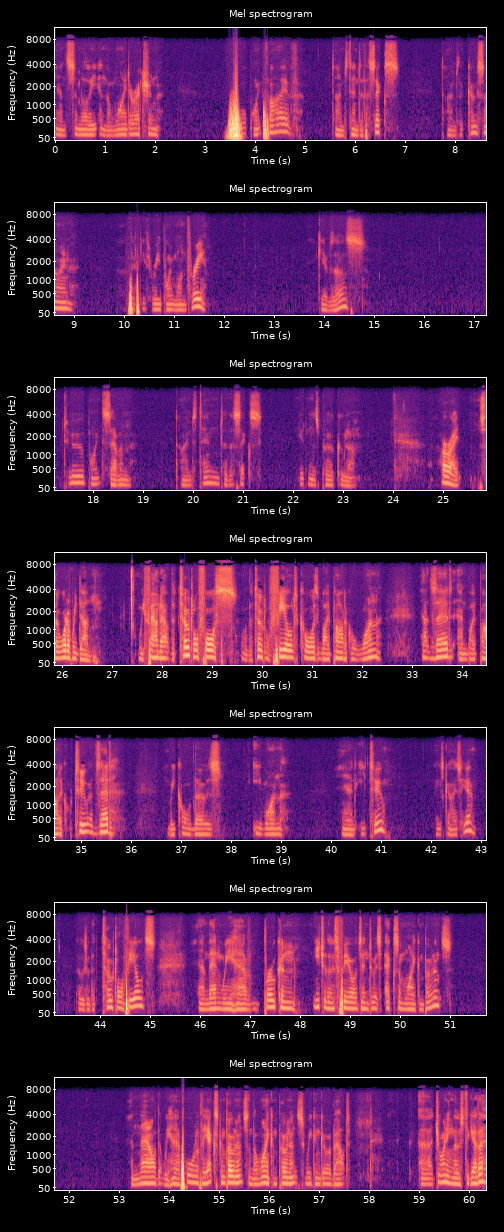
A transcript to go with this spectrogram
and similarly in the y direction 4.5 times 10 to the 6 times the cosine of 53.13 gives us 2.7 times 10 to the 6 newtons per coulomb. All right, so what have we done? We found out the total force or the total field caused by particle 1 at Z and by particle 2 at Z. We called those E1 and E2, these guys here. Those are the total fields. And then we have broken each of those fields into its X and Y components. And now that we have all of the x components and the y components, we can go about uh, joining those together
